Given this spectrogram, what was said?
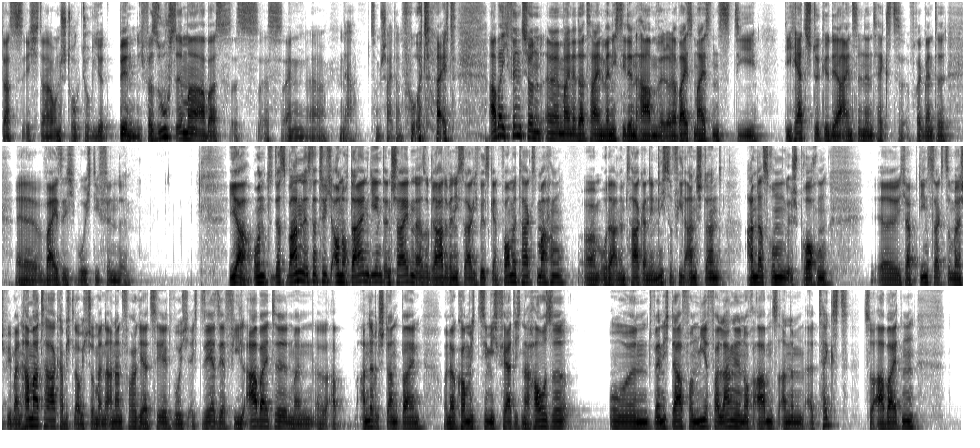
dass ich da unstrukturiert bin. Ich versuche es immer, aber es, ist ein, äh, ja, zum Scheitern verurteilt. Aber ich finde schon äh, meine Dateien, wenn ich sie denn haben will, oder weiß meistens die, die Herzstücke der einzelnen Textfragmente, äh, weiß ich, wo ich die finde. Ja, und das Wann ist natürlich auch noch dahingehend entscheidend. Also gerade wenn ich sage, ich will es gern vormittags machen ähm, oder an einem Tag, an dem nicht so viel anstand. Andersrum gesprochen, äh, ich habe dienstags zum Beispiel meinen Hammertag, habe ich glaube ich schon in einer anderen Folge erzählt, wo ich echt sehr, sehr viel arbeite in meinem äh, anderen Standbein. Und da komme ich ziemlich fertig nach Hause. Und wenn ich da von mir verlange, noch abends an einem äh, Text zu arbeiten,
